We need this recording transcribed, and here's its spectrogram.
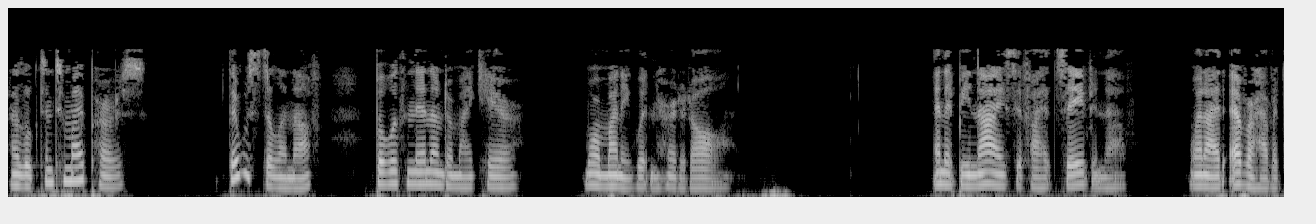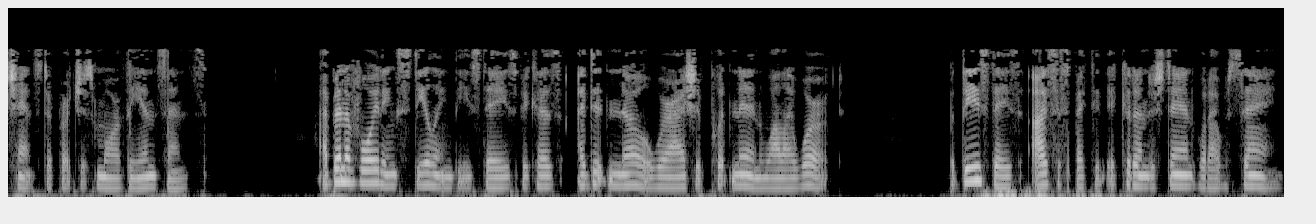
I looked into my purse. There was still enough, but with Nin under my care, more money wouldn't hurt at all. And it'd be nice if I had saved enough when I'd ever have a chance to purchase more of the incense. I've been avoiding stealing these days because I didn't know where I should put an Nin while I worked. But these days I suspected it could understand what I was saying.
